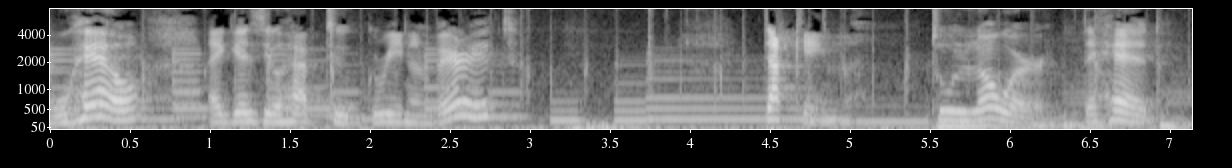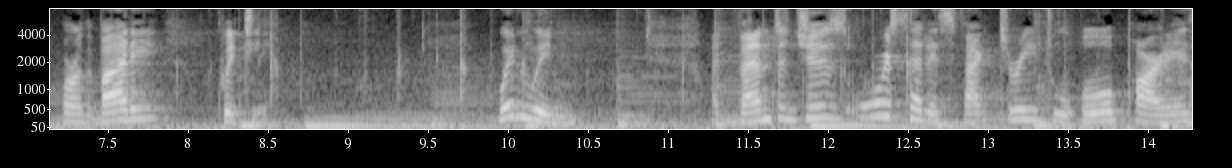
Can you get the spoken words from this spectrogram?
Well, I guess you'll have to green and bear it. Ducking, to lower the head or the body quickly. Win win. Advantages or satisfactory to all parties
